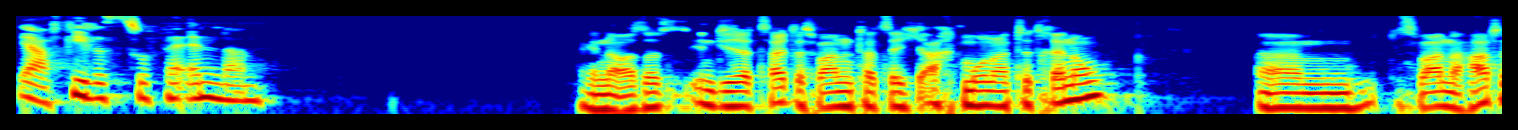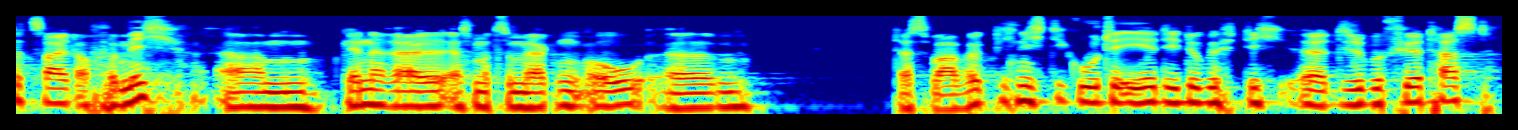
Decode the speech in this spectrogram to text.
ja, vieles zu verändern. Genau, also in dieser Zeit, das waren tatsächlich acht Monate Trennung. Ähm, das war eine harte Zeit auch für mich, ähm, generell erstmal zu merken, oh, ähm, das war wirklich nicht die gute Ehe, die du, dich, äh, die du geführt hast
